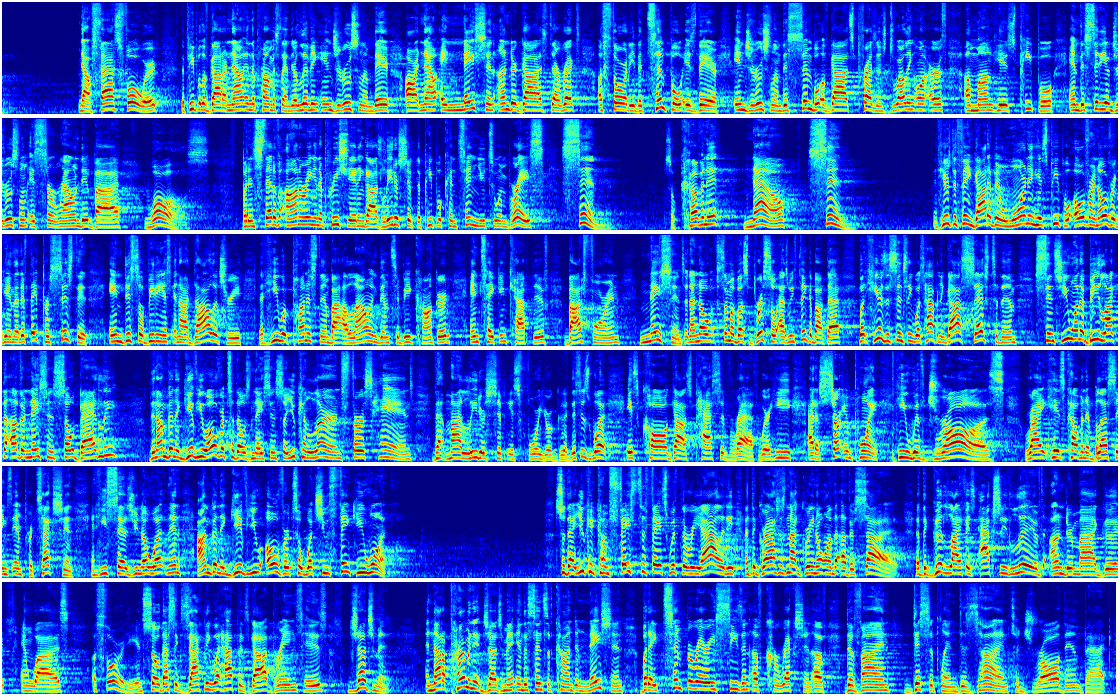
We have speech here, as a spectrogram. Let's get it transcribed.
Now, fast forward, the people of God are now in the promised land. They're living in Jerusalem. They are now a nation under God's direct authority. The temple is there in Jerusalem, this symbol of God's presence dwelling on earth among his people. And the city of Jerusalem is surrounded by walls. But instead of honoring and appreciating God's leadership, the people continue to embrace sin. So, covenant, now sin. And here's the thing God had been warning his people over and over again that if they persisted in disobedience and idolatry, that he would punish them by allowing them to be conquered and taken captive by foreign nations. And I know some of us bristle as we think about that, but here's essentially what's happening God says to them, Since you want to be like the other nations so badly, then I'm going to give you over to those nations so you can learn firsthand that my leadership is for your good. This is what is called God's passive wrath, where he, at a certain point, he withdraws, right, his covenant blessings and protection. And he says, you know what, then I'm going to give you over to what you think you want so that you can come face to face with the reality that the grass is not greener on the other side, that the good life is actually lived under my good and wise authority. And so that's exactly what happens. God brings his judgment. And not a permanent judgment in the sense of condemnation, but a temporary season of correction, of divine discipline designed to draw them back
